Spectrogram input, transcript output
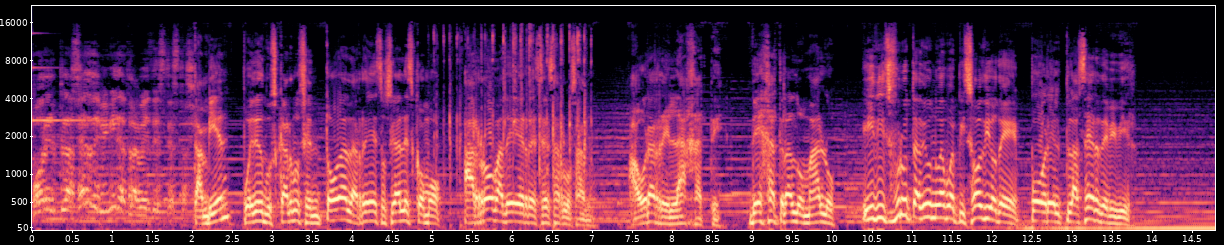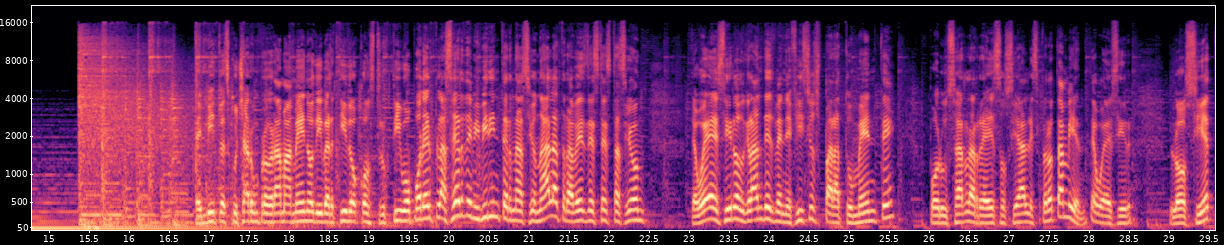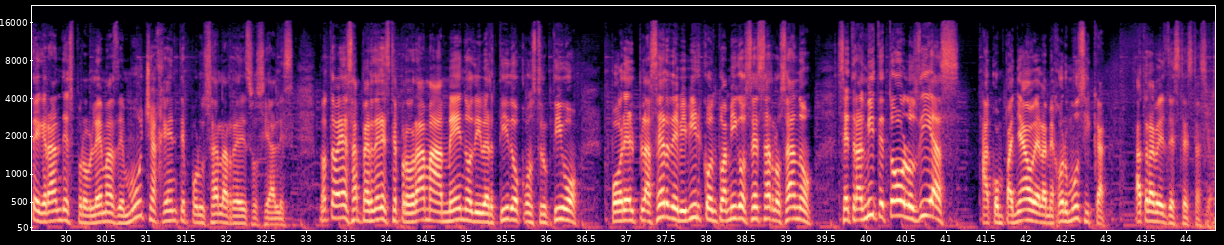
Por el placer de vivir a través de esta estación. También puedes buscarnos en todas las redes sociales como arroba DR César Lozano. Ahora relájate, deja atrás lo malo y disfruta de un nuevo episodio de Por el placer de vivir. Te invito a escuchar un programa ameno, divertido, constructivo, por el placer de vivir internacional a través de esta estación. Te voy a decir los grandes beneficios para tu mente por usar las redes sociales, pero también te voy a decir los siete grandes problemas de mucha gente por usar las redes sociales. No te vayas a perder este programa ameno, divertido, constructivo, por el placer de vivir con tu amigo César Lozano. Se transmite todos los días, acompañado de la mejor música, a través de esta estación.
